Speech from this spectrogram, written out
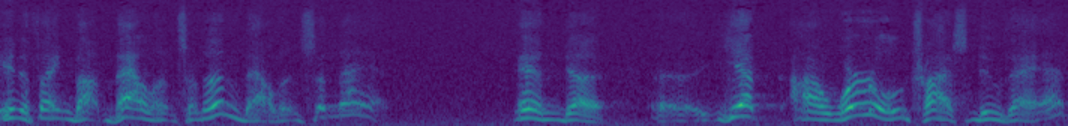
anything about balance and unbalance in that. And uh, uh, yet our world tries to do that.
